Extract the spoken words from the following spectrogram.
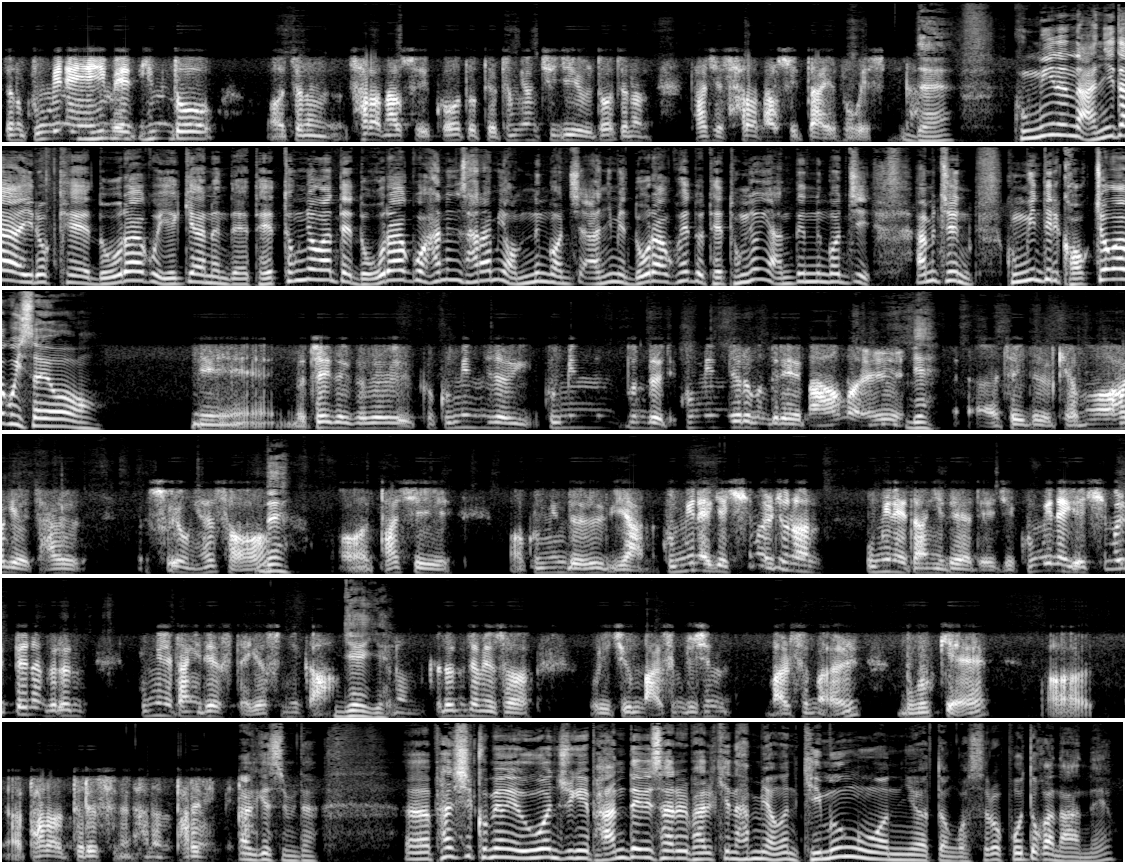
저는 국민의 힘의 힘도 어, 저는 살아날 수 있고 또 대통령 지지율도 저는 다시 살아날 수 있다 이렇게 보고 있습니다. 네. 국민은 아니다 이렇게 no라고 얘기하는데 대통령한테 no라고 하는 사람이 없는 건지 아니면 no라고 해도 대통령이 안 듣는 건지 아무튼 국민들이 걱정하고 있어요. 네, 뭐 저희들 그, 그 국민적 국민분들 국민 여러분들의 마음을 네. 어, 저희들 겸허하게 잘 수용해서 네. 어, 다시 어, 국민들을 위한 국민에게 힘을 주는 국민의당이 돼야 되지 국민에게 힘을 빼는 그런 국민의당이 돼서 되겠습니까? 예, 예. 저는 그런 점에서 우리 지금 말씀 주신 말씀을 무겁게 어, 받아들였으면 하는 바람입니다. 알겠습니다. 89명의 어, 의원 중에 반대 의사를 밝힌 한 명은 김웅 의원이었던 것으로 보도가 나왔네요.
